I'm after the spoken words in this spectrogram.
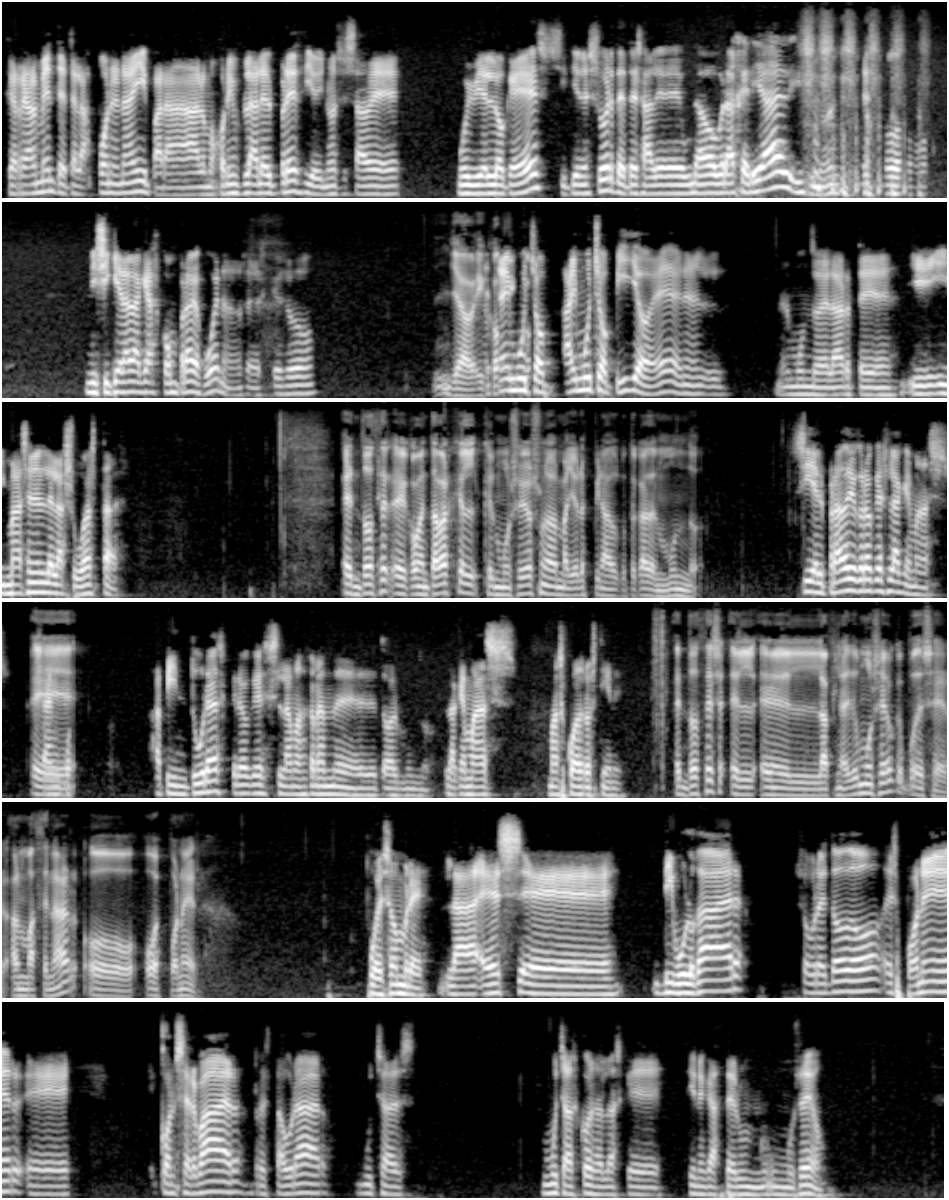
Que realmente te las ponen ahí para a lo mejor inflar el precio y no se sabe muy bien lo que es. Si tienes suerte te sale una obra genial y si no, es todo... ni siquiera la que has comprado es buena. O sea, es que eso... Ya, hay mucho, hay mucho pillo ¿eh? en, el, en el mundo del arte y, más en el de las subastas. Entonces, eh, comentabas que el, que el, museo es una de las mayores pinacotecas del mundo. Sí, el Prado yo creo que es la que más. Eh, a pinturas creo que es la más grande de, todo el mundo, la que más, más cuadros tiene. Entonces, el, la finalidad de un museo, ¿qué puede ser? ¿Almacenar o, exponer? Pues hombre, la, es eh, divulgar, sobre todo, exponer, eh, conservar, restaurar, muchas, muchas cosas las que tiene que hacer un, un museo.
